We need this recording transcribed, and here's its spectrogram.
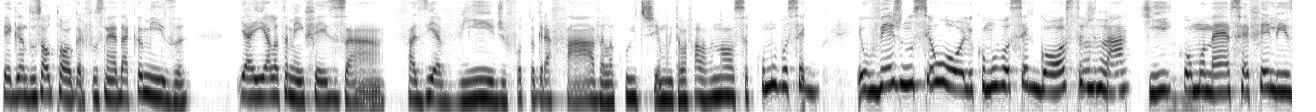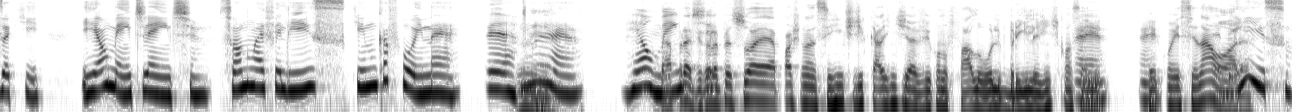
pegando os autógrafos, né, da camisa. E aí ela também fez a. fazia vídeo, fotografava, ela curtia muito. Ela falava, nossa, como você. Eu vejo no seu olho como você gosta de Uhum. estar aqui, como, né, você é feliz aqui. E realmente, gente, só não é feliz quem nunca foi, né? É, É. realmente. Dá pra ver. Quando a pessoa é apaixonada assim, a gente de cara, a gente já vê quando fala, o olho brilha, a gente consegue É, é. reconhecer na É hora. bem isso.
